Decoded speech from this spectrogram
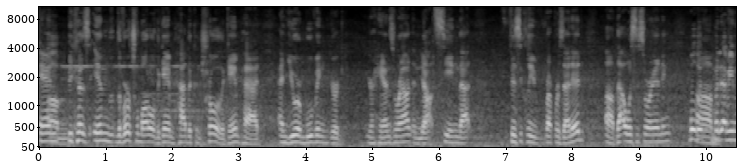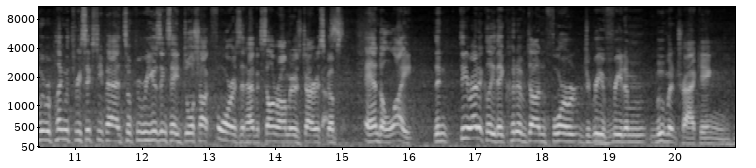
And um, because in the virtual model of the game had the control of the gamepad, and you were moving your your hands around and yeah. not seeing that physically represented, uh, that was disorienting. Well, but, um, but, I mean, we were playing with 360 pads, so if we were using, say, DualShock 4s that have accelerometers, gyroscopes, yes. and a light, then theoretically they could have done four degree mm-hmm. of freedom movement tracking. Mm-hmm.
